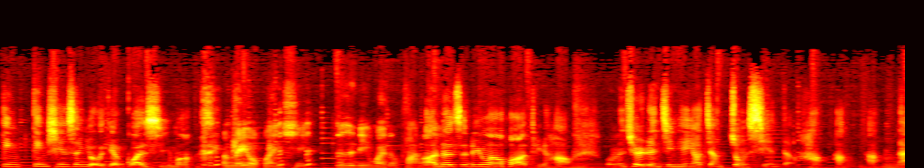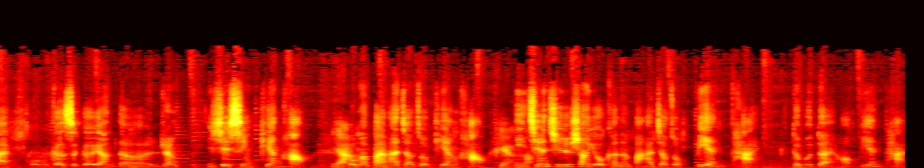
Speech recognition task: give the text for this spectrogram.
丁丁先生有一点关系吗？呃，没有关系，那是另外的话题啊，那是另外的话题。好，嗯、我们确认今天要讲重咸的。好好好，嗯、来，我们各式各样的任、嗯、一些性偏好我们把它叫做偏好。偏好以前其实上有可能把它叫做变态。对不对？哈，变态。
